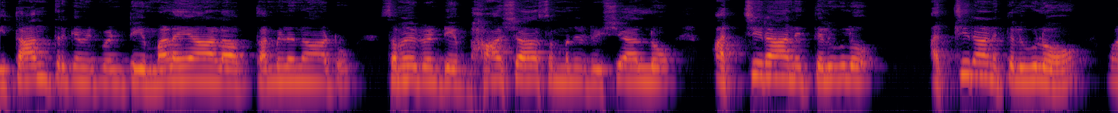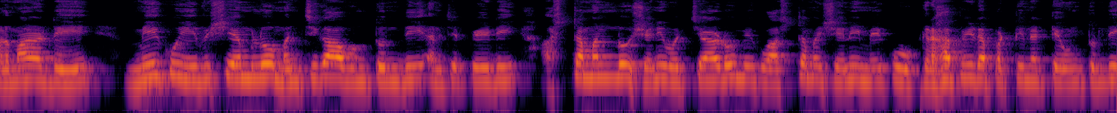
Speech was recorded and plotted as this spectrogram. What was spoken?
ఈ తాంత్రికమైనటువంటి మలయాళ తమిళనాడు సంబంధించినటువంటి భాషా సంబంధించిన విషయాల్లో అచ్చిరాని తెలుగులో అచ్చిరాని తెలుగులో వాళ్ళ మాట్లాడి మీకు ఈ విషయంలో మంచిగా ఉంటుంది అని చెప్పేది. అష్టమంలో శని వచ్చాడు. మీకు అష్టమ శని మీకు గ్రహపీడ పట్టినట్టే ఉంటుంది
